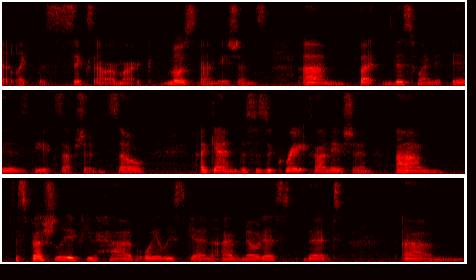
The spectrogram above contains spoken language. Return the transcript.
at like the 6 hour mark, most foundations. Um, but this one is the exception. So again, this is a great foundation. Um, especially if you have oily skin. I've noticed that um,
